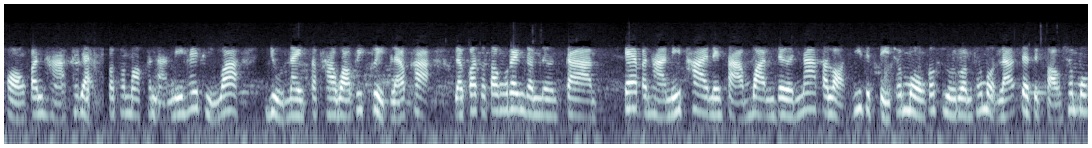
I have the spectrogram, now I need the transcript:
ของปัญหาขยะกทมขณะนี้ให้ถือว่าอยู่ในสภาวะวิกฤตแล้วค่ะ แล้วก็จะต้องเร่งดำเนินการ แก้ปัญหานี้ภายใน 3 วันเดินหน้าตลอด 24 ชั่วโมง ก็คือรวมทั้งหมดแล้ว 72 ชั่วโมง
